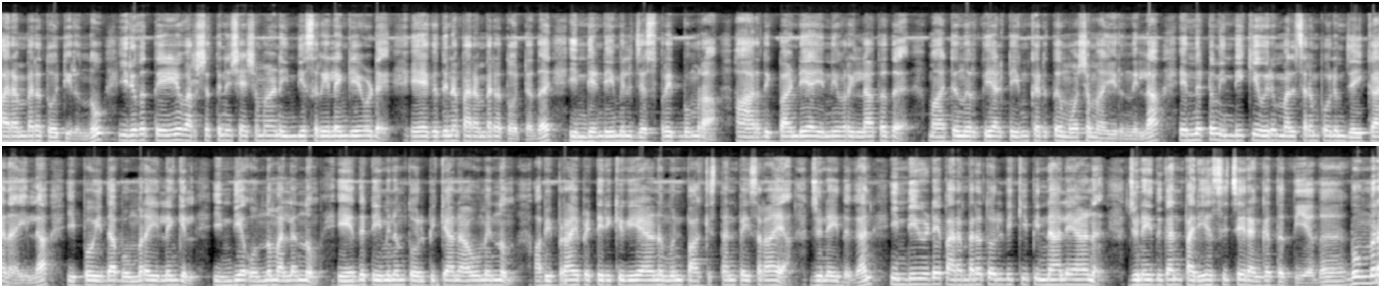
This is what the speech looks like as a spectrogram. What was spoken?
പരമ്പര തോറ്റിരുന്നു. ഇരുപത്തേഴ് വർഷത്തിന് ശേഷമാണ് ഇന്ത്യ ശ്രീലങ്കയോട് ഏകദിന പരമ്പര തോറ്റത്. ഇന്ത്യൻ ടീമിൽ ജസ്പ്രീത് ബുംറ ഹാർദിക് പാണ്ഡ്യ എന്നിവർ ഇല്ലാത്തത് മാറ്റി നിർത്തിയാൽ ടീം കരുത്ത് മോശമായിരുന്നില്ല. എന്നിട്ടും ഇന്ത്യയ്ക്ക് ഒരു മത്സരം പോലും ജയിക്കാനായില്ല. ഇപ്പോൾ ഇതാ ബുംറ ഇല്ലെങ്കിൽ ഇന്ത്യ ഒന്നുമല്ലെന്നും ഏത് ടീമിനും തോൽപ്പിക്കാനാവുമെന്നും അഭിപ്രായപ്പെട്ടിരിക്കുകയാണ് മുൻ പാകിസ്ഥാൻ പേസറായ ജുനൈദ് ഖാൻ. ഇന്ത്യയുടെ പരമ്പര തോൽവിക്ക് പിന്നാലെയാണ് ജുനൈദ് ഖാൻ പരിഹസിച്ച് രംഗത്തെത്തിയത്. ബുംറ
